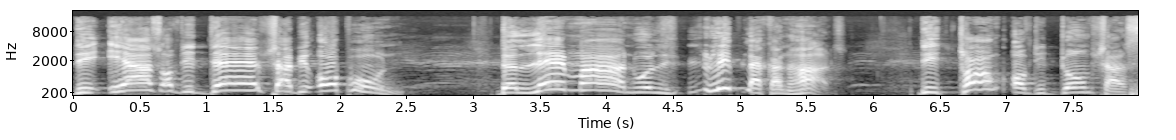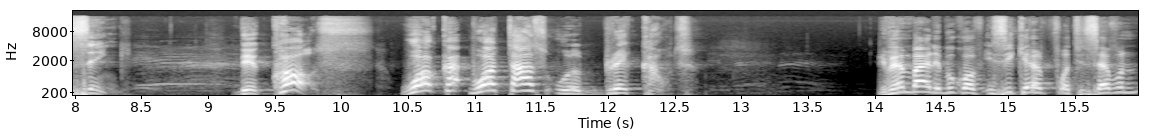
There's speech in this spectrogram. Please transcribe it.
The ears of the deaf shall be opened. The lame man will leap like an hart. The tongue of the dumb shall sing. Because waters will break out. Remember the book of Ezekiel 47,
